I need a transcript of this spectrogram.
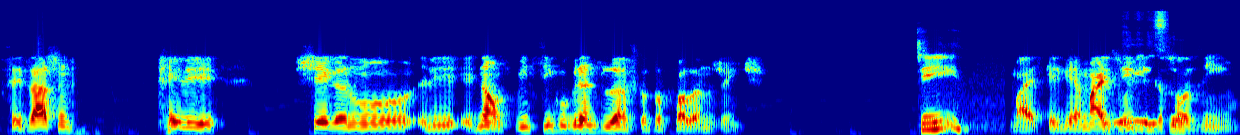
Vocês acham que ele chega no. Ele... Não, 25 grandes lances que eu tô falando, gente. Sim. Mas que ele ganha mais um e fica sozinho.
